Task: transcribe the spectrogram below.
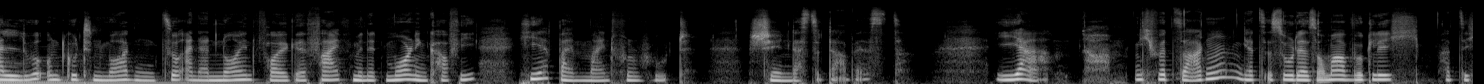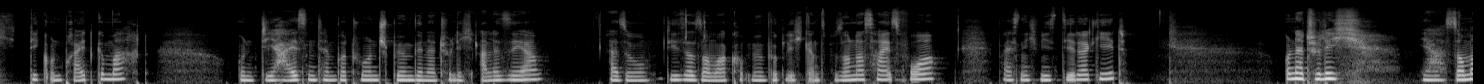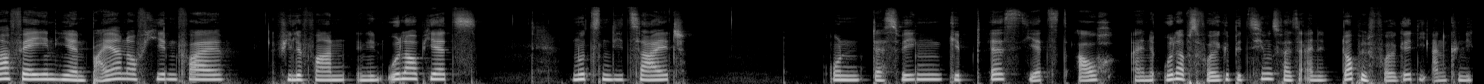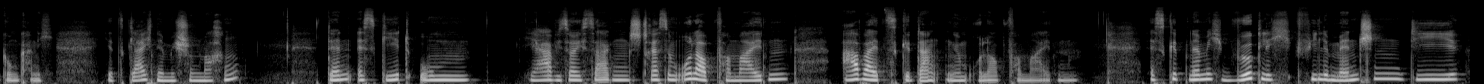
Hallo und guten Morgen zu einer neuen Folge 5 Minute Morning Coffee hier beim Mindful Root. Schön, dass du da bist. Ja, ich würde sagen, jetzt ist so der Sommer wirklich, hat sich dick und breit gemacht. Und die heißen Temperaturen spüren wir natürlich alle sehr. Also dieser Sommer kommt mir wirklich ganz besonders heiß vor. Weiß nicht, wie es dir da geht. Und natürlich, ja, Sommerferien hier in Bayern auf jeden Fall. Viele fahren in den Urlaub jetzt, nutzen die Zeit. Und deswegen gibt es jetzt auch eine Urlaubsfolge beziehungsweise eine Doppelfolge. Die Ankündigung kann ich jetzt gleich nämlich schon machen. Denn es geht um, ja, wie soll ich sagen, Stress im Urlaub vermeiden, Arbeitsgedanken im Urlaub vermeiden. Es gibt nämlich wirklich viele Menschen, die,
